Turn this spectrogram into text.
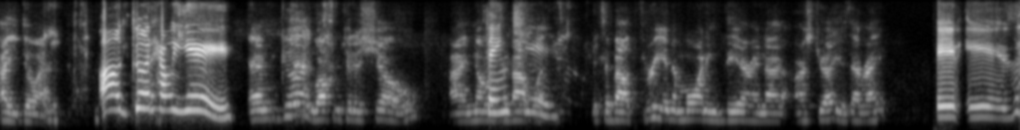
How you doing? Oh, good. How are you? I'm good. Welcome to the show. I know Thank it's about you. what, it's about three in the morning there in uh, Australia. Is that right? It is.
